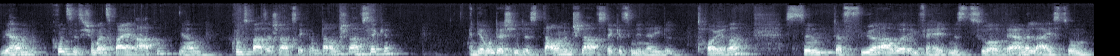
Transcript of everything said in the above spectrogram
Wir haben grundsätzlich schon mal zwei Arten. Wir haben Kunstfaserschlafsäcke und Daunenschlafsäcke. Der Unterschied ist, Daunenschlafsäcke sind in der Regel teurer, sind dafür aber im Verhältnis zur Wärmeleistung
